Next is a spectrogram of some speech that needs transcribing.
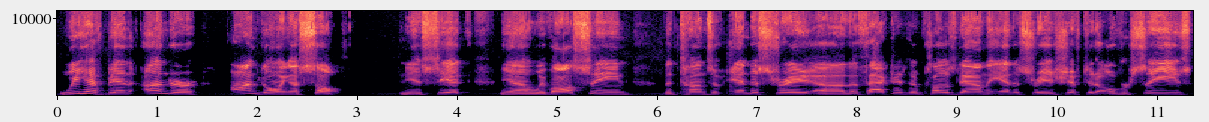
we have been under ongoing assault. You see it, you know, we've all seen the tons of industry, uh, the factories have closed down, the industry has shifted overseas.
